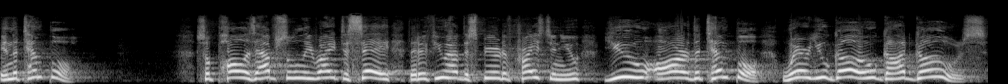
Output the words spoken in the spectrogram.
In the temple. So Paul is absolutely right to say that if you have the Spirit of Christ in you, you are the temple. Where you go, God goes.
